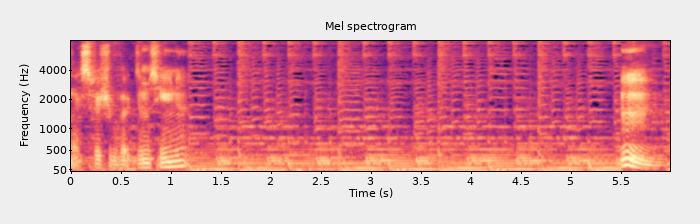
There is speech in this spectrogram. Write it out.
Next special victims unit. Hmm.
